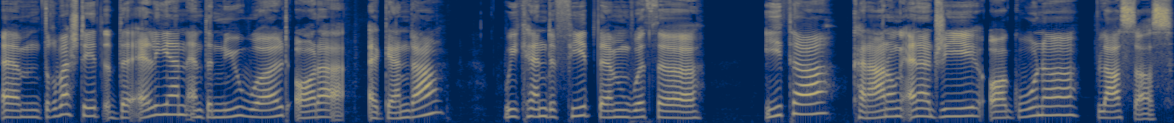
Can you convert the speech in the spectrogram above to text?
Ähm, drüber steht The Alien and the New World Order Agenda we can defeat them with the Ether, keine Ahnung, Energy, Orgone, Blasters.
